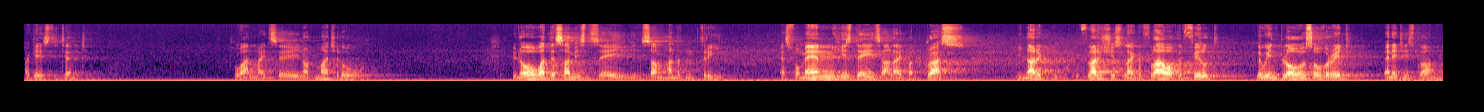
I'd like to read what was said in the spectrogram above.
against eternity? One might say, not much at all. You know what the psalmist say in Psalm 103? As for man, his days are like but grass. He, he flourishes like a flower of the field. The wind blows over it, and it is gone.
